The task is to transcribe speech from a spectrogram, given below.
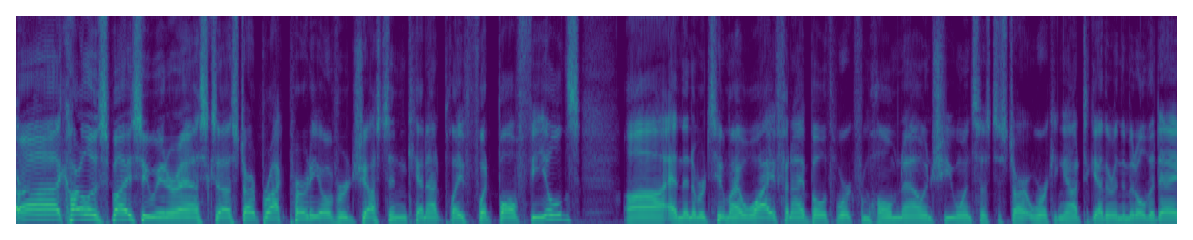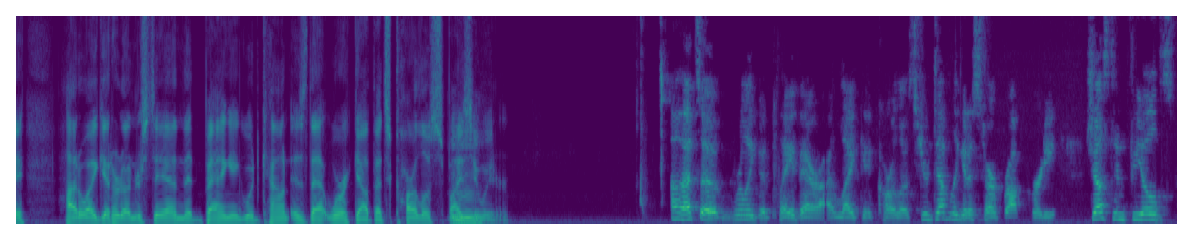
Uh, Carlos Spicy Wiener asks, uh, start Brock Purdy over Justin cannot play football fields. Uh, and then number two, my wife and I both work from home now, and she wants us to start working out together in the middle of the day. How do I get her to understand that banging would count as that workout? That's Carlos Spicy Wiener. Oh, that's a really good play there. I like it, Carlos. You're definitely going to start Brock Purdy. Justin Fields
